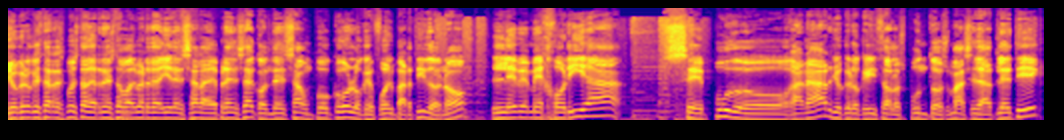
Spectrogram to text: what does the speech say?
Yo creo que esta respuesta de Ernesto Valverde ayer en sala de prensa condensa un poco lo que fue el partido, ¿no? Leve mejoría, se pudo ganar, yo creo que hizo a los puntos más el Athletic,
